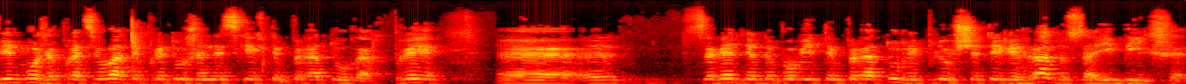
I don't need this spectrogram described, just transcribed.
він може працювати при дуже низьких температурах. При е, е, середньодобовій температурі плюс 4 градуса і більше.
